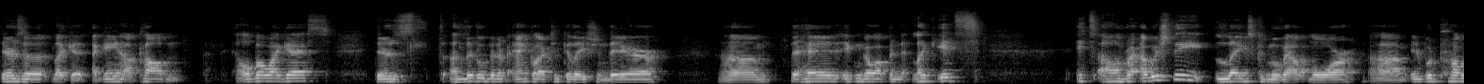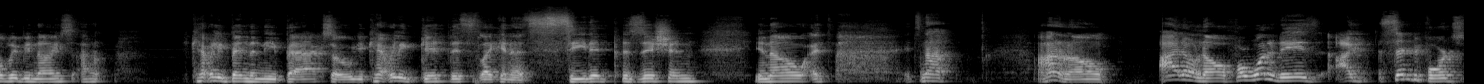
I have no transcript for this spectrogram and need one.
There's a, like a, again, I'll call it an elbow, I guess. There's a little bit of ankle articulation there. Um, the head, it can go up and, like, it's, it's all right. I wish the legs could move out more. Um, it would probably be nice. I don't. You can't really bend the knee back, so you can't really get this like in a seated position. You know, it. It's not. I don't know. I don't know. For what it is, I said before, it's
